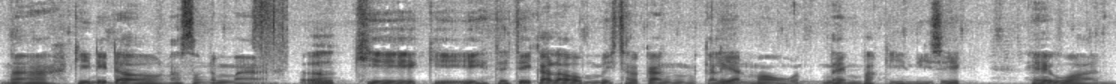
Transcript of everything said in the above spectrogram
Nah, gini dong, langsung kena. Oke, oke. Jadi kalau misalkan kalian mau nembak ini sih hewan,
